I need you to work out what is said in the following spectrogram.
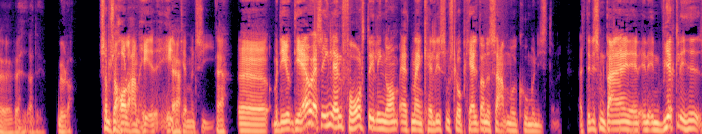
øh, hvad hedder det, Møller. Som så holder ham helt, helt Ja. kan man sige. Ja. Øh, men det er, jo, det er jo altså en eller anden forestilling om, at man kan ligesom slå pjalterne sammen mod kommunisterne. Altså det er ligesom, der er en, en, en virkelighed,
